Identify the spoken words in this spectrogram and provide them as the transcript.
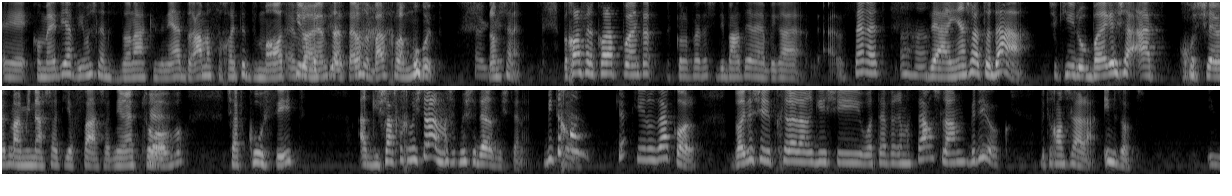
אה, קומדיה, ואימא שלהם זונה, כי זה נהיה דרמה סוחטת דמעות, כאילו באמצע הסרט. ובא לך למות. אוקיי. לא משנה. בכל אופן, כל הפואנטה, כל הפואנטה שדיברתי עליה בגלל הסרט. זה העניין של התודעה. שכאילו, ברגע שאת חושבת, מאמינה שאת יפה, שאת נראית כן. טוב, שאת כוסית, הגישה שלך משתנה, ומה שאת משדרת משתנה. ביטחון. כן. כאילו, זה הכל. ברגע שהיא התחילה להרגיש שהיא וואטאבר עם השיער שלה, בדיוק. ביטחון שלה עלה. עם זאת, עם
